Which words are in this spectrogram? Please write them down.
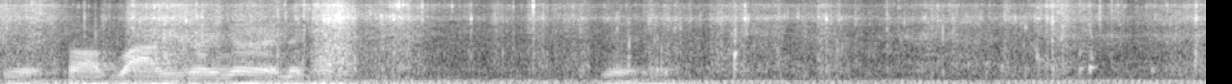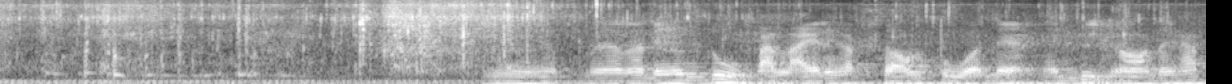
เนี่ยสอดวางง่าย ๆ นะครับเนี่ยครับ นี่ครับแล้ว อันนี้ลูกปลาไหลนะครับสองตัวเนี่ยเห็นวิ่งออกนะครับ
